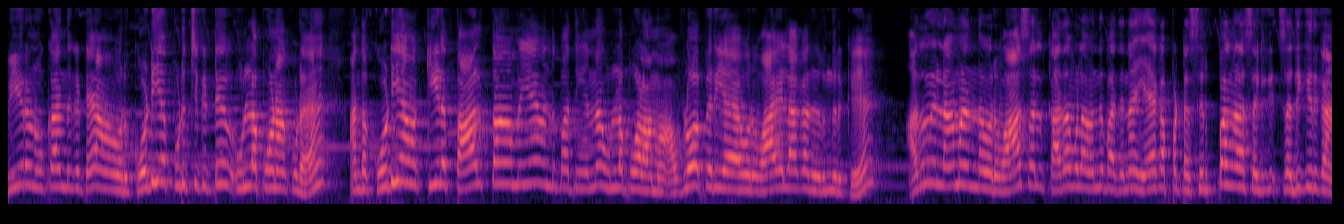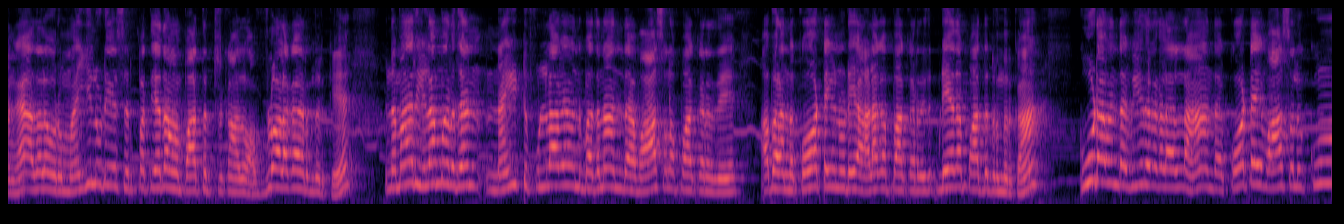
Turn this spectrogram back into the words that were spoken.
வீரன் உட்காந்துக்கிட்டு அவன் ஒரு கொடியை பிடிச்சிக்கிட்டு உள்ளே போனால் கூட அந்த கொடியை அவன் கீழே தாழ்த்தாமையே வந்து பார்த்தீங்கன்னா உள்ளே போகலாமா? அவ்வளோ பெரிய ஒரு வாயிலாக அது இருந்திருக்கு. அதுவும் இல்லாமல் அந்த ஒரு வாசல் கதவுல வந்து பார்த்தீங்கன்னா ஏகப்பட்ட சிற்பங்களை செதுக்கி செதுக்கியிருக்காங்க. அதில் ஒரு மயிலுடைய சிற்பத்தையே தான் அவன் பார்த்துட்ருக்கான். அது அவ்வளோ அழகாக இருந்திருக்கு. இந்த மாதிரி இளமருதன் நைட்டு ஃபுல்லாகவே வந்து பார்த்தோன்னா அந்த வாசலை பார்க்குறது அப்புறம் அந்த கோட்டையினுடைய அழகை பார்க்கறது இப்படியே தான் பார்த்துட்டு இருந்திருக்கான். கூட வந்த வீரர்களெல்லாம் அந்த கோட்டை வாசலுக்கும்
